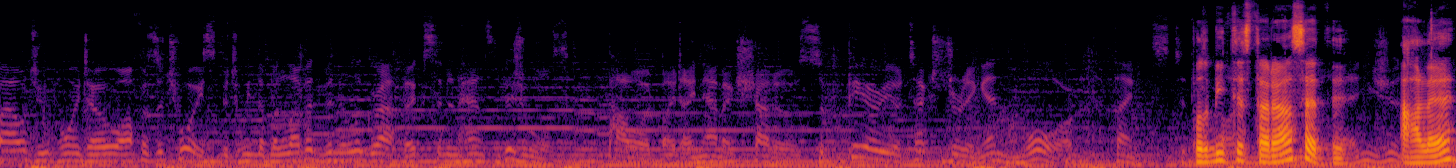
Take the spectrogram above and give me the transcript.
WoW 2.0 offers a choice between the beloved vanilla graphics and enhanced visuals, powered by dynamic shadows, superior texturing, and more, thanks to the Podbite stare asety, ale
